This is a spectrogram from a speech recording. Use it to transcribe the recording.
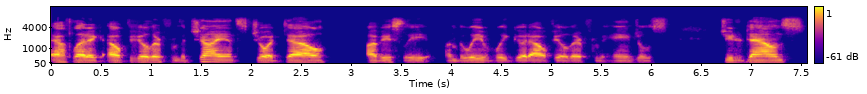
athletic outfielder from the Giants. Jo Adell, obviously unbelievably good outfielder from the Angels. Jeter Downs,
